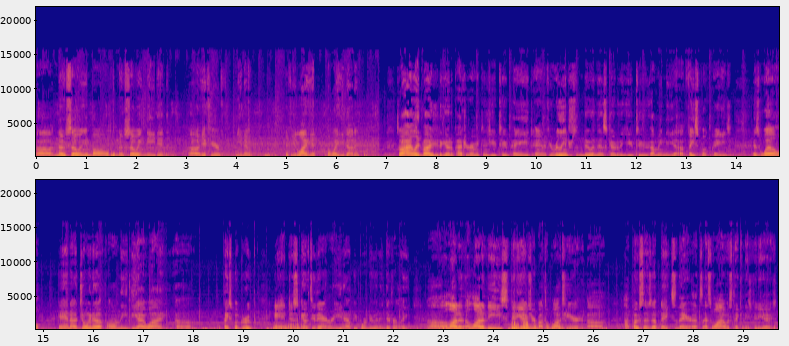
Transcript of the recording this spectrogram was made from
uh, no sewing involved, no sewing needed uh, if you're, you know, if you like it the way he done it. So I highly advise you to go to Patrick Remington's YouTube page. And if you're really interested in doing this, go to the YouTube, I mean the uh, Facebook page as well and uh, join up on the DIY um, Facebook group and just go through there and read how people are doing it differently. Uh, a lot of a lot of these videos you're about to watch here, uh, I post those updates there. That's that's why I was taking these videos.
